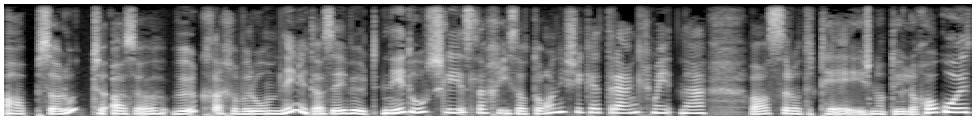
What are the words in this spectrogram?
Absolut, also wirklich, warum nicht? Nicht. Also ich würde nicht ausschließlich isotonische Getränke mitnehmen. Wasser oder Tee ist natürlich auch gut,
